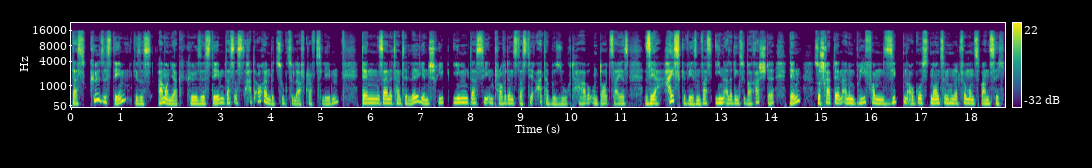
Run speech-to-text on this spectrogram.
Das Kühlsystem, dieses Ammoniak-Kühlsystem, das ist, hat auch einen Bezug zu Lovecrafts Leben, denn seine Tante Lillian schrieb ihm, dass sie in Providence das Theater besucht habe und dort sei es sehr heiß gewesen, was ihn allerdings überraschte, denn, so schreibt er in einem Brief vom 7. August 1925,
